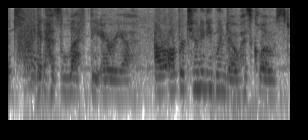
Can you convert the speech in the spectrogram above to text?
The target has left the area. Our opportunity window has closed.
